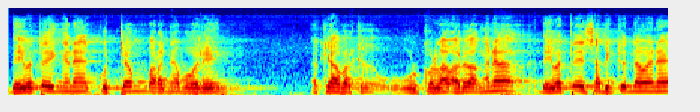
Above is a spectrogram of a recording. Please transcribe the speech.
ദൈവത്തെ ഇങ്ങനെ കുറ്റം പറഞ്ഞ പോലെയും ഒക്കെ അവർക്ക് ഉൾക്കൊള്ളാം അവർ അങ്ങനെ ദൈവത്തെ ശപിക്കുന്നവനെ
